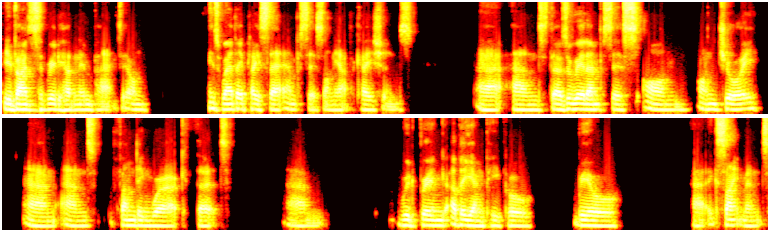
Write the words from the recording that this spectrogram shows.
the advisors have really had an impact on is where they place their emphasis on the applications. Uh, and there's a real emphasis on on joy um, and funding work that um, would bring other young people real uh, excitement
